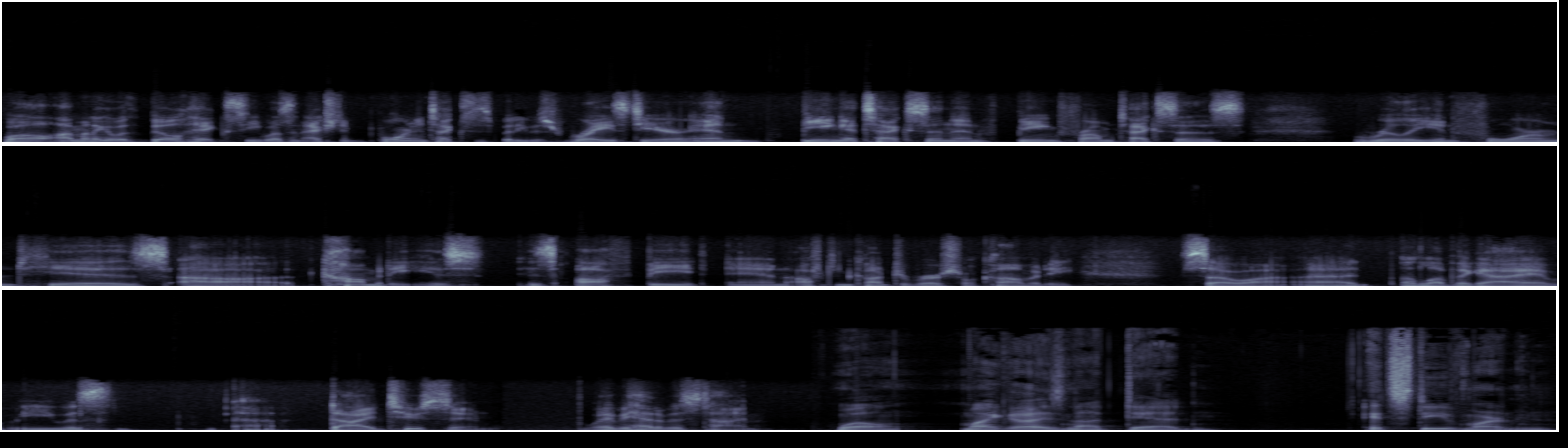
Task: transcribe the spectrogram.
Well, I'm going to go with Bill Hicks. He wasn't actually born in Texas, but he was raised here. And being a Texan and being from Texas really informed his uh, comedy, his his offbeat and often controversial comedy. So uh, I love the guy. He was uh, died too soon, way ahead of his time. Well, my guy's not dead. It's Steve Martin.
